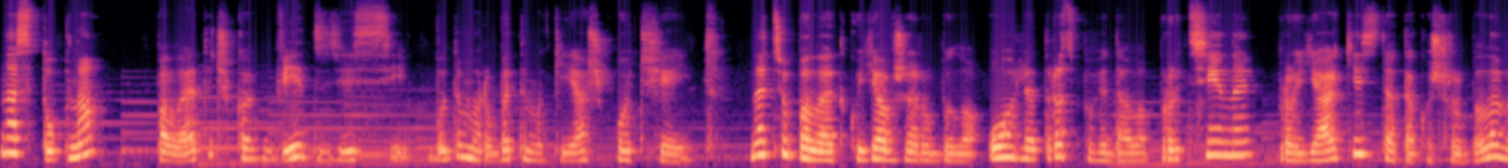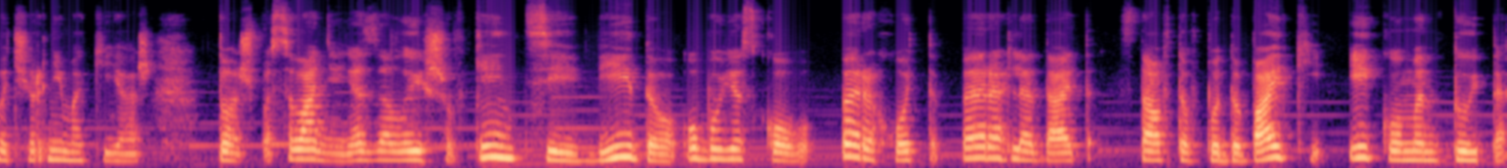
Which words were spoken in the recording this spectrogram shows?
Наступна палеточка від ZC. Будемо робити макіяж очей. На цю палетку я вже робила огляд, розповідала про ціни, про якість, а також робила вечірній макіяж. Тож, посилання я залишу в кінці відео. Обов'язково переходьте, переглядайте, ставте вподобайки і коментуйте.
